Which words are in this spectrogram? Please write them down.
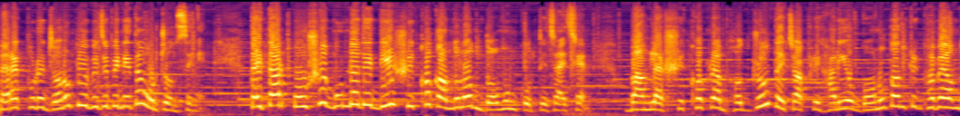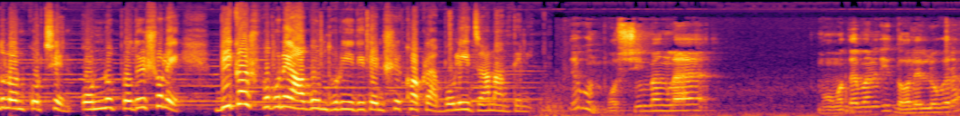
ব্যারাকপুরের জনপ্রিয় বিজেপি নেতা অর্জুন সিং তাই তার পোষা গুন্ডাদের দিয়ে শিক্ষক আন্দোলন দমন করতে চাইছেন। বাংলার শিক্ষকরা ভদ্র, তাই চাকরি হারিয়েও গণতান্ত্রিকভাবে আন্দোলন করছেন। অন্য প্রদেশ হলে বিকাশ ভবনে আগুন ধরিয়ে দিতেন শিক্ষকরা বলেই জানান তিনি। দেখুন, পশ্চিমবাংলায় মমতা ব্যানার্জি দলের লোকেরা,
